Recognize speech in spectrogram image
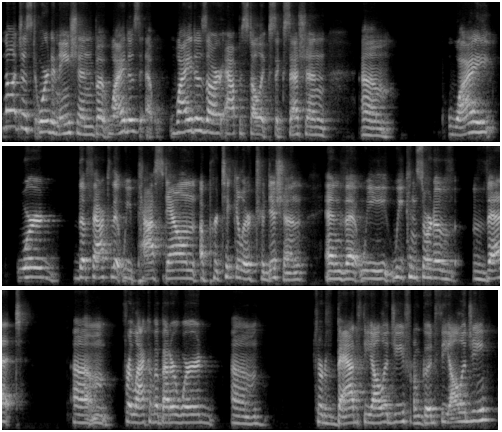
not just ordination, but why does why does our apostolic succession? Um, why were the fact that we pass down a particular tradition and that we we can sort of vet um, for lack of a better word um, sort of bad theology from good theology.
